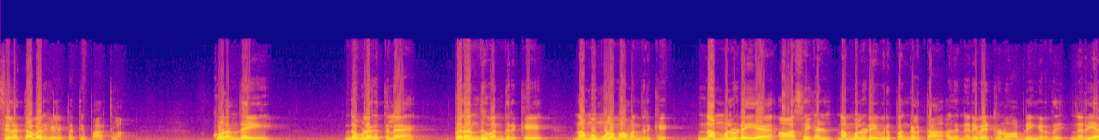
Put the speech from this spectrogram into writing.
சில தவறுகளை பற்றி பார்க்கலாம். குழந்தை இந்த உலகத்தில் பிறந்து வந்திருக்கு நம்ம மூலமாக வந்திருக்கு. நம்மளுடைய ஆசைகள் நம்மளுடைய விருப்பங்களை தான் அது நிறைவேற்றணும் அப்படிங்கிறது நிறையா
